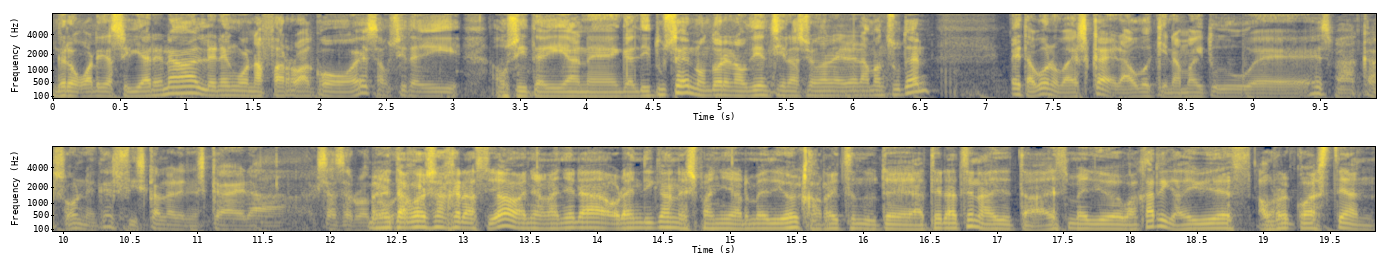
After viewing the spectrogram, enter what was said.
gero guardia zibilarena, lehenengo Nafarroako, ez, hausitegi, hausitegian e, gelditu zen, ondoren audientzi nazionalera eraman zuten, Eta bueno, ba, eskaera hauekin amaitu du, e, ez, ba, kaso honek, ez, fiskalaren eskaera exazerbatu. Benetako exagerazioa, baina gainera oraindikan Espainiar medioek jarraitzen dute ateratzen, eta ez medio bakarrik, adibidez, aurreko astean,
